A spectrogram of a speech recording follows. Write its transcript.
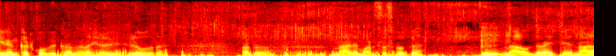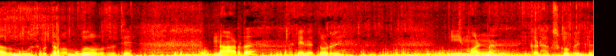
ಏನೇನು ಕಟ್ಕೋಬೇಕು ಅನ್ನೋಲ್ಲ ಹೇಳಿ, ಹೇಳೋದ್ರೆ. ಅದು ನಾಳೆ ಮಾಡಿಸ್ಬೇಕು ನಾಳೆ ಒಂದು ದಿನ ಐತಿ. ನಾಳೆ ಅದು ಮುಗಿಸ್ಬಿಟ್ರೆ ಮುಗಿದು ಹೊಡೆದೈತಿ ನಾಡ್ದೆ ಏನೈತೆ ನೋಡ್ರಿ? ಈ ಮಣ್ಣು ಈ ಕಡೆ ಹಾಕ್ಸ್ಕೋಬೇಕು.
